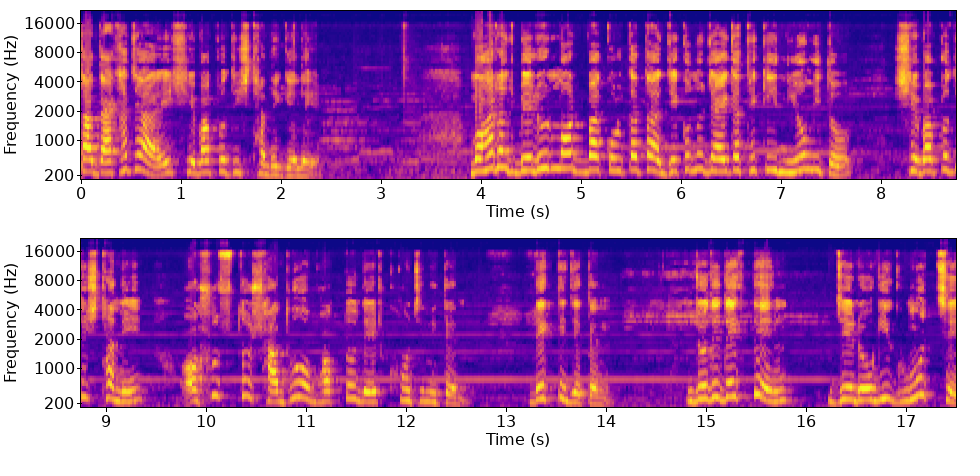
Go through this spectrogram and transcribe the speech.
তা দেখা যায় সেবা প্রতিষ্ঠানে গেলে। মহারাজ বেলুর মঠ বা কলকাতা যে কোনো জায়গা থেকেই নিয়মিত সেবা প্রতিষ্ঠানে অসুস্থ সাধু ও ভক্তদের খোঁজ নিতেন, দেখতে যেতেন। যদি দেখতেন যে রোগী ঘুমোচ্ছে,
